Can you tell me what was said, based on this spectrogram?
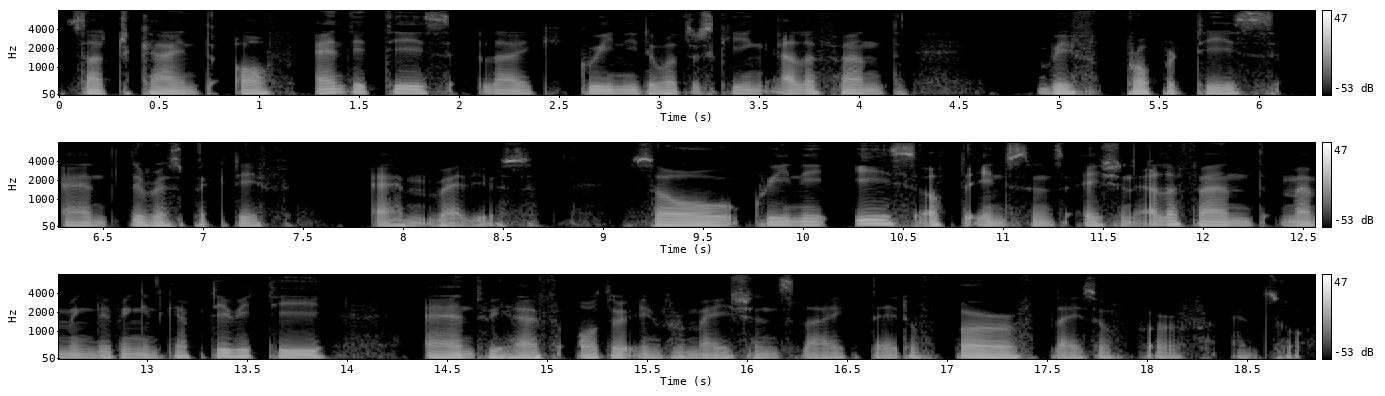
such kind of entities like Queenie the water skiing elephant, with properties and the respective um, values. So Queenie is of the instance Asian elephant, mamming living in captivity, and we have other informations like date of birth, place of birth, and so on.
